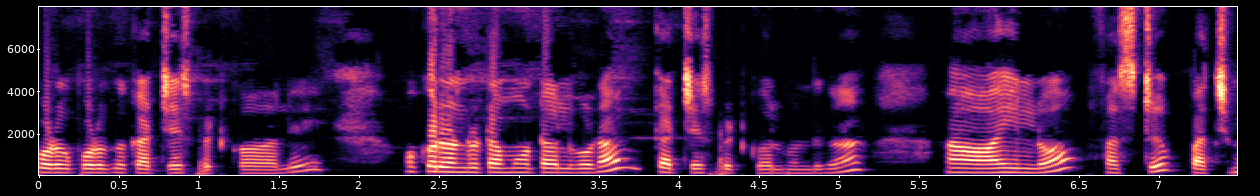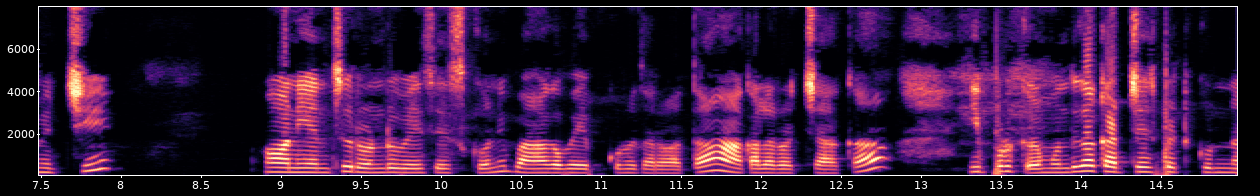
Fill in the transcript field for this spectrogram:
పొడుగు పొడుగు కట్ చేసి పెట్టుకోవాలి. ఒక రెండు టమోటాలు కూడా కట్ చేసి పెట్టుకోవాలి ముందుగా. ఆ ఆయిల్లో ఫస్ట్ పచ్చిమిర్చి ఆనియన్స్ రెండు వేసేసుకొని బాగా వేపుకున్న తర్వాత ఆ కలర్ వచ్చాక ఇప్పుడు ముందుగా కట్ చేసి పెట్టుకున్న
